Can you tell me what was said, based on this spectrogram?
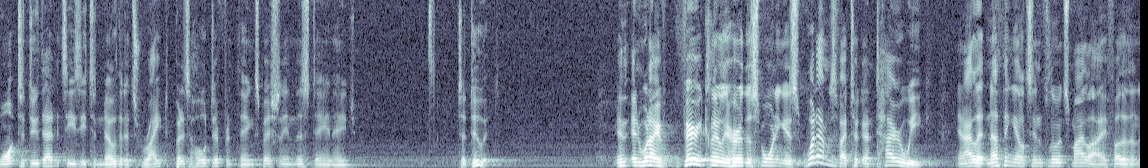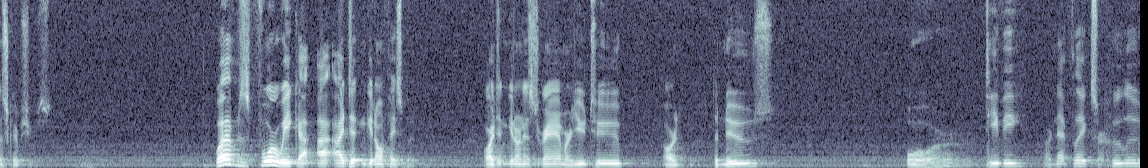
want to do that. It's easy to know that it's right, but it's a whole different thing, especially in this day and age, to do it. And, and what I very clearly heard this morning is what happens if I took an entire week and I let nothing else influence my life other than the Scriptures? What happens for a week, I, I, I didn't get on Facebook, or I didn't get on Instagram, or YouTube, or the news, or TV, or Netflix, or Hulu,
